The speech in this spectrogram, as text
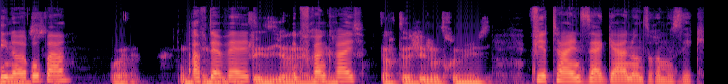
In Europa. Auf der Welt, in Frankreich. Wir teilen sehr gern unsere Musik.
